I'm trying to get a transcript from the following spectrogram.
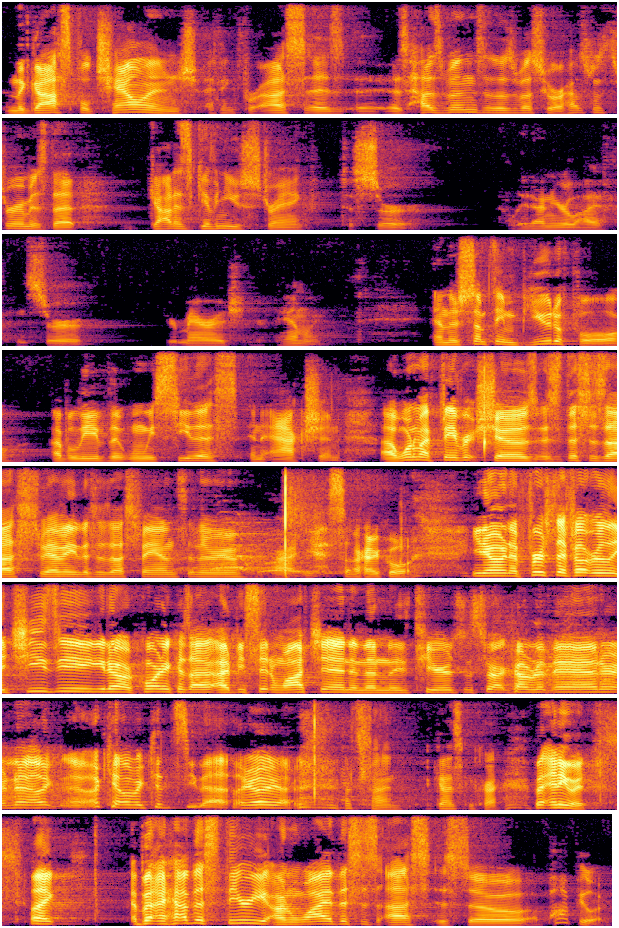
And the gospel challenge, I think, for us as, as husbands, those of us who are husbands in the room, is that God has given you strength to serve, lay down your life and serve your marriage, your family. And there's something beautiful, I believe, that when we see this in action. Uh, one of my favorite shows is This Is Us. Do we have any This Is Us fans in the room? All right, yes, all right, cool. You know, and at first I felt really cheesy, you know, or corny because I'd be sitting watching and then the tears would start coming at the end, or no, like, no, I can't let my kids see that. Like, oh yeah, that's fine. You guys can cry. But anyway, like, but I have this theory on why This Is Us is so popular.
